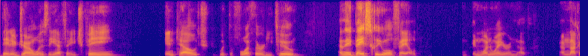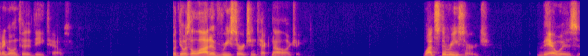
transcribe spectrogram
Data General was the FHP. Intel with the 432. And they basically all failed in one way or another. I'm not going to go into the details. But there was a lot of research in technology. What's the research? There was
